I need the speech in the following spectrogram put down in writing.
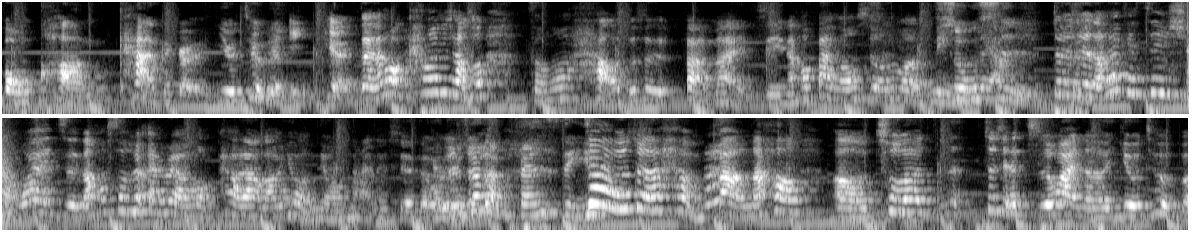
疯狂看那个 YouTube 的影片。对，然后我看到就想说。怎么那么好，就是贩卖机，然后办公室又那么明亮，舒适，对对，然后又可以自己选位置，然后 social area 那么漂亮，然后又有牛奶那些的，我就觉得很 fancy，对，我就觉得很棒。然后呃，除了这些之外呢，YouTube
